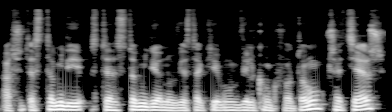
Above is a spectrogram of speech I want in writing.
A czy te 100, mili te 100 milionów jest taką wielką kwotą? Przecież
